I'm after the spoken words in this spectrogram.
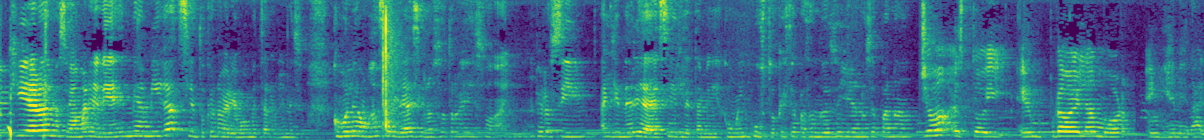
yo quiera demasiado a Mariana y es mi amiga, siento que no deberíamos meternos en eso. ¿Cómo le vamos a salir a decir nosotros eso? Ay, no. Pero sí, alguien debería decirle. También es como injusto que esté pasando eso y ella no sepa nada. Yo estoy en pro del amor en general,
